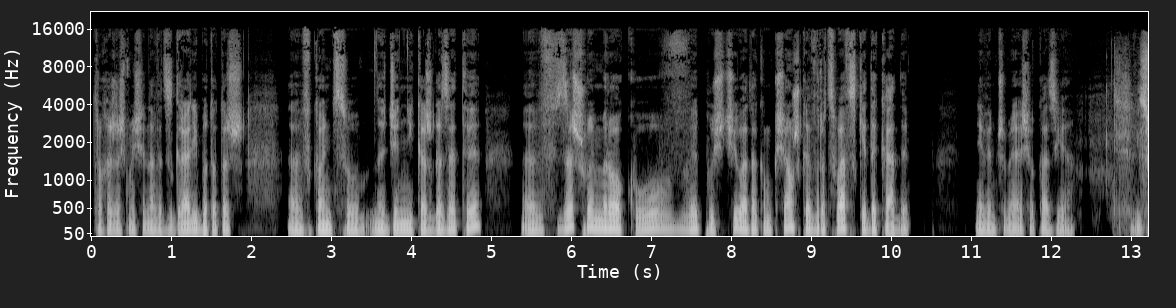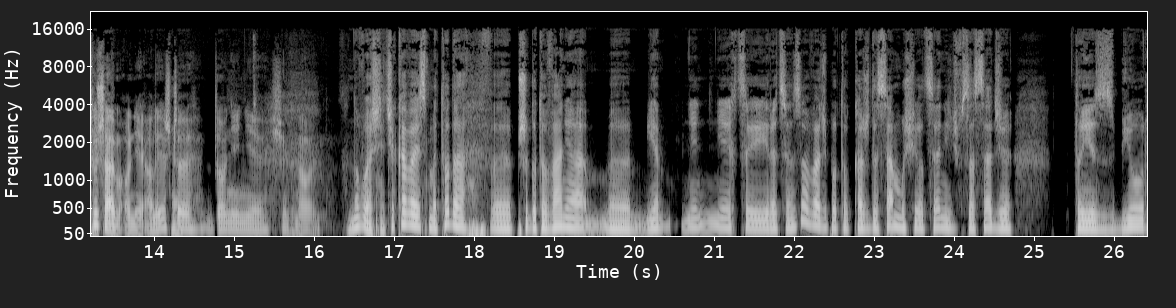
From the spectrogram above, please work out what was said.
Trochę żeśmy się nawet zgrali, bo to też e, w końcu dziennikarz gazety w zeszłym roku wypuściła taką książkę Wrocławskie dekady. Nie wiem, czy miałeś okazję. Widzieć. Słyszałem o niej, ale jeszcze tak. do niej nie sięgnąłem. No właśnie, ciekawa jest metoda przygotowania. E, ja nie, nie chcę jej recenzować, bo to każdy sam musi ocenić. W zasadzie to jest zbiór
